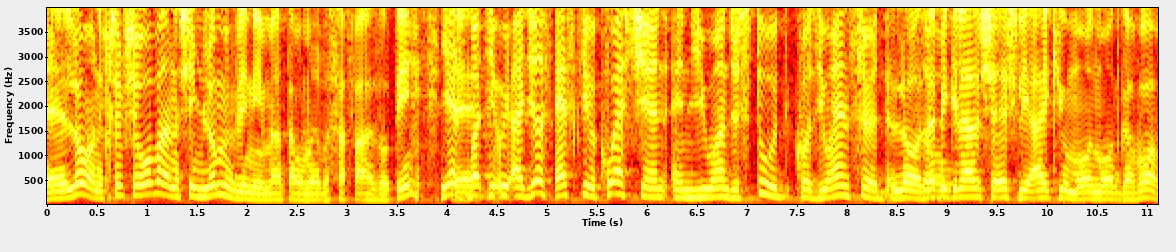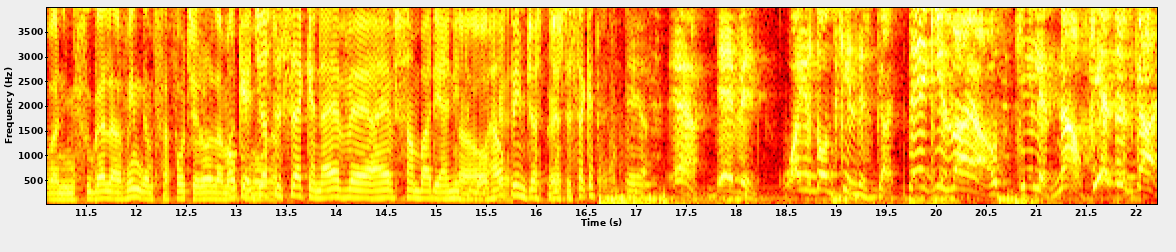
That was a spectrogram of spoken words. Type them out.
אה, לא, אני חושב שרוב האנשים לא מבינים מה אתה אומר בשפה הזאתי. Yes, אה, but you, I just asked you a question and you understood because you answered. לא, זה so- בגלל שיש לי איי-קיו מאוד מאוד גבוה, ואני מסוגל להבין גם שפות שלא למדתי Okay, just מעולם. a second. I have uh, I have somebody I need Ah, to okay, help him. Just okay. just a second. Yeah, yeah, David. Why you don't kill this guy? Take his eye out. Kill him now. Kill this guy.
